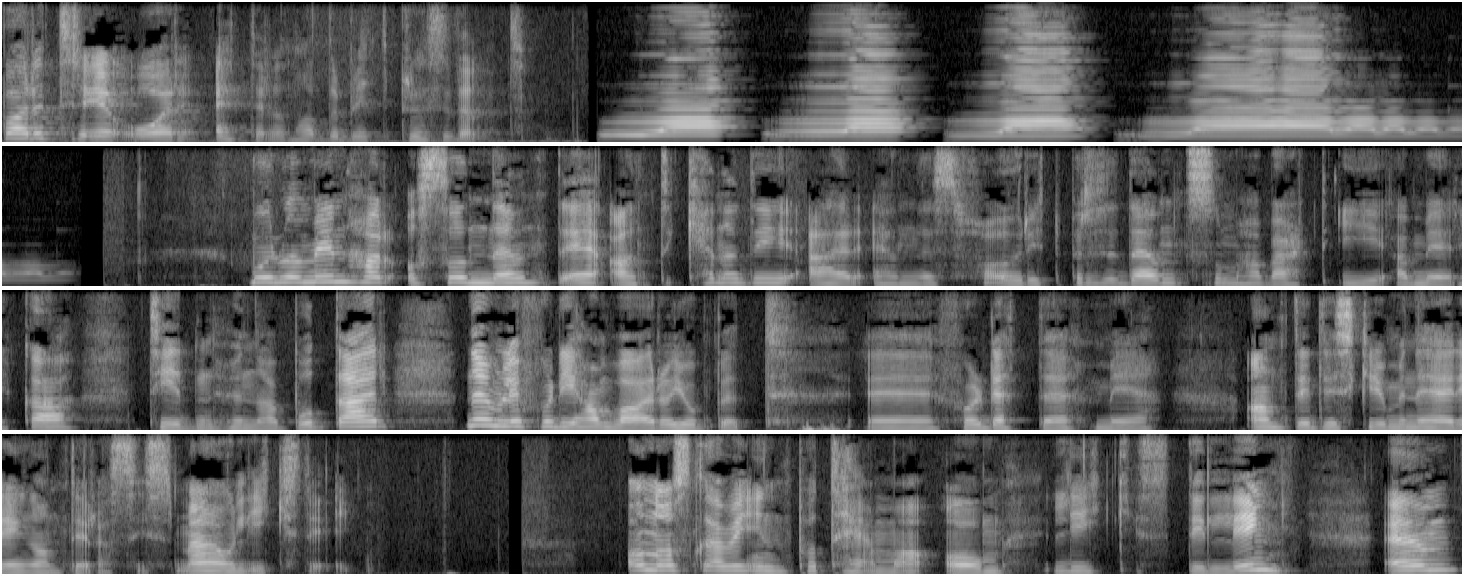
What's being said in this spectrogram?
bare tre år etter han hadde blitt president. Mormoren min har også nevnt det at Kennedy er hennes favorittpresident som har vært i Amerika tiden hun har bodd der, nemlig fordi han var og jobbet eh, for dette med antidiskriminering, antirasisme og likestilling. Og nå skal vi inn på temaet om likestilling. Um,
